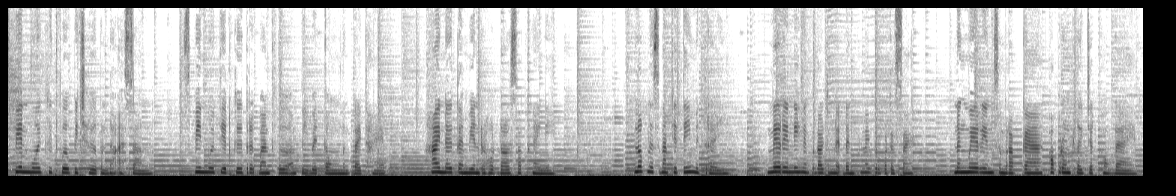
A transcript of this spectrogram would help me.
ស្ពានមួយគឺធ្វើពីឈើបណ្ដោះអាសន្នស្ពានមួយទៀតគឺត្រូវបានធ្វើអំពីបេតុងនិងដែកថែបហើយនៅតែមានរហូតដល់សប្តាហ៍ថ្ងៃនេះលោកអ្នកស្ដាប់ជាទីមេត្រីមេរៀននេះនឹងផ្ដល់ចំណេះដឹងផ្នែកប្រវត្តិសាស្ត្រនិងមេរៀនសម្រាប់ការអប់រំផ្លូវចិត្តផងដែរ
